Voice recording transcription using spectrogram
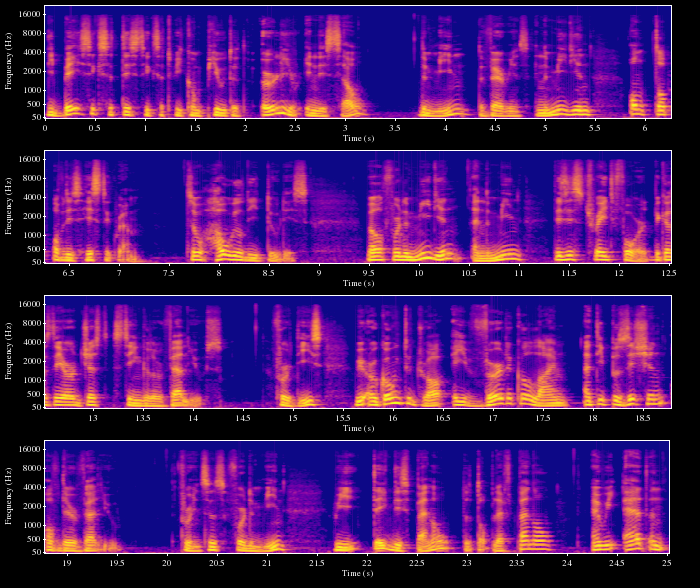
the basic statistics that we computed earlier in this cell, the mean, the variance and the median on top of this histogram. So how will they do this? Well, for the median and the mean, this is straightforward because they are just singular values. For these, we are going to draw a vertical line at the position of their value. For instance, for the mean, we take this panel, the top left panel, and we add an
